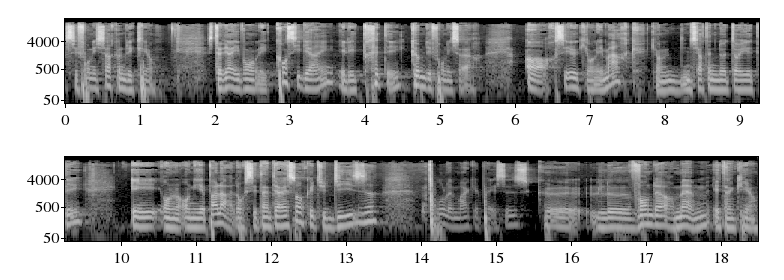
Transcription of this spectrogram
ses fournisseurs comme des clients. C'est-à-dire ils vont les considérer et les traiter comme des fournisseurs. Or, c'est eux qui ont les marques, qui ont une certaine notoriété, et on n'y est pas là. Donc c'est intéressant que tu dises pour les marketplaces que le vendeur même est un client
